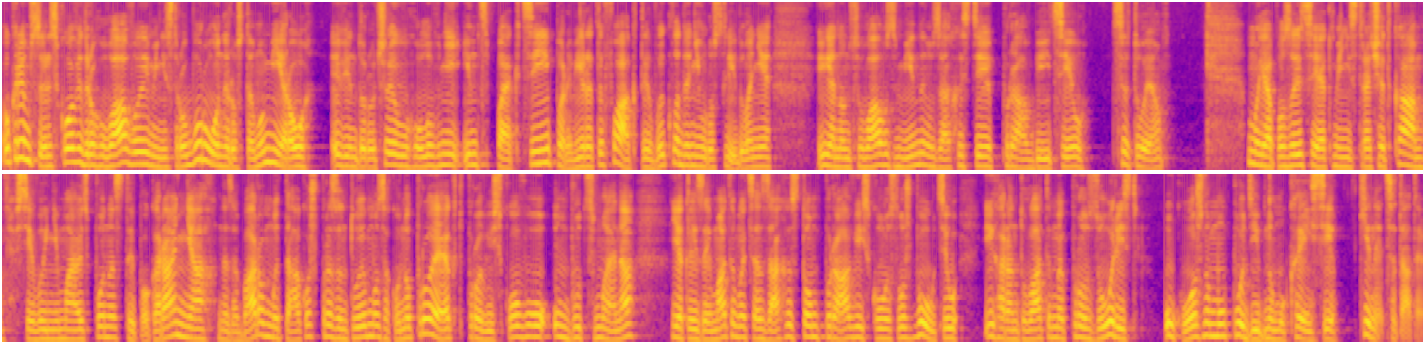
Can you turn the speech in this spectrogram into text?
Окрім сирського, відреагував і міністр оборони Рустем Умєров. Він доручив головній інспекції перевірити факти, викладені у розслідуванні, і анонсував зміни у захисті прав бійців. Цитую. Моя позиція як міністра чітка. Всі винні мають понести покарання. Незабаром ми також презентуємо законопроект про військового омбудсмена, який займатиметься захистом прав військовослужбовців і гарантуватиме прозорість у кожному подібному кейсі. Кінець цитати.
